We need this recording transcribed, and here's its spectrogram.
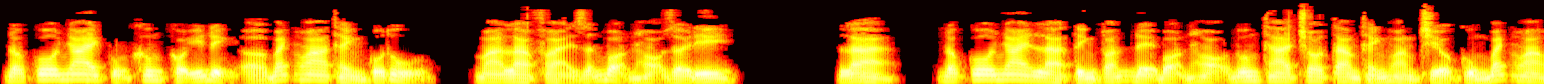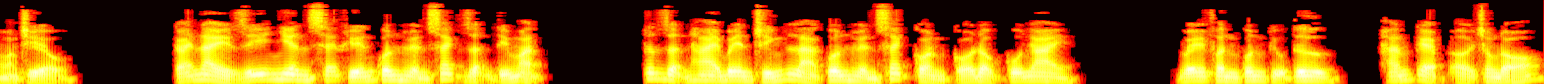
độc cô nhai cũng không có ý định ở bách hoa thành cố thủ, mà là phải dẫn bọn họ rời đi. Là, độc cô nhai là tính toán để bọn họ buông tha cho tam thánh hoàng triều cùng bách hoa hoàng triều. Cái này dĩ nhiên sẽ khiến quân huyền sách giận tí mặt. Tức giận hai bên chính là quân huyền sách còn có độc cô nhai. Về phần quân cựu tư, hắn kẹp ở trong đó,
